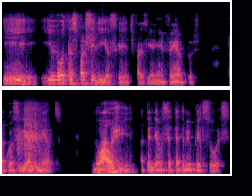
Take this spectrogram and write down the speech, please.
E, e outras parcerias que a gente fazia em eventos para conseguir alimentos. No auge, atendemos 70 mil pessoas.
